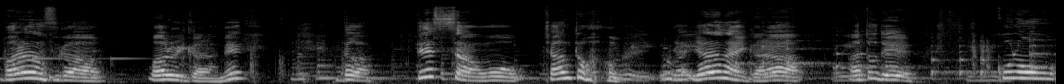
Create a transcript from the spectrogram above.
バランスが悪いからね。だからデッサンをちゃんとややらないから後でこの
